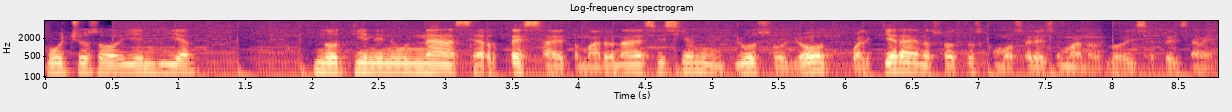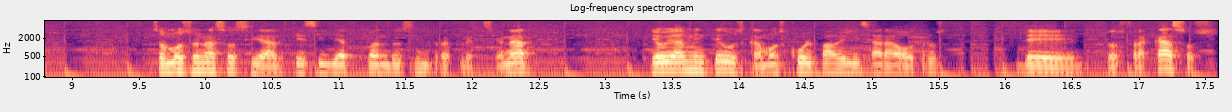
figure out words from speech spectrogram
muchos hoy en día no tienen una certeza de tomar una decisión, incluso yo, cualquiera de nosotros como seres humanos lo dice precisamente. Somos una sociedad que sigue actuando sin reflexionar y obviamente buscamos culpabilizar a otros de los fracasos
